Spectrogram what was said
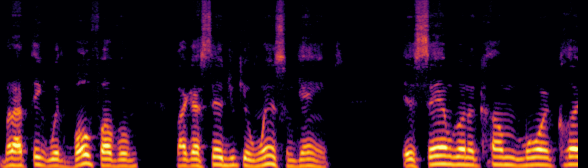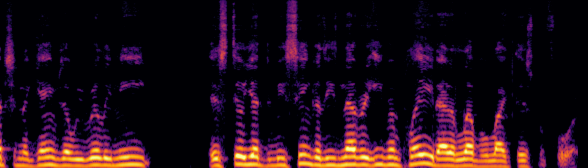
But I think with both of them, like I said, you can win some games. Is Sam going to come more in clutch in the games that we really need? It's still yet to be seen because he's never even played at a level like this before.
